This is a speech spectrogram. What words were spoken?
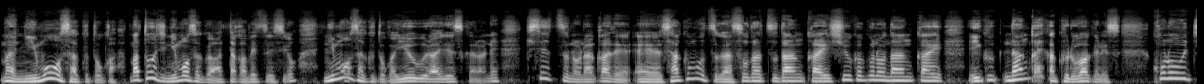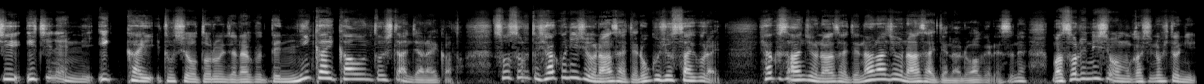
まあ、二毛作とか、まあ、当時二毛作があったか別ですよ。二毛作とか言うぐらいですからね、季節の中で、えー、作物が育つ段階、収穫の段階、いく、何回か来るわけです。このうち1年に1回年を取るるんじゃなくて、2回カウントしたんじゃないかと。そうすると120何歳って60歳ぐらい。130何歳って70何歳ってなるわけですね。まあそれにしても昔の人に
